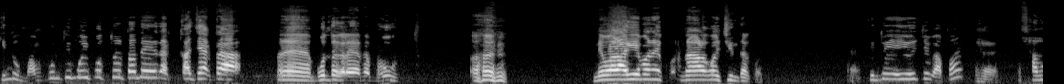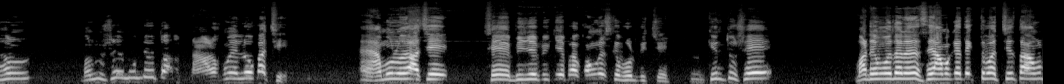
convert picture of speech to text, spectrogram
কিন্তু বামপন্থী বইপত্র তাদের কাছে একটা মানে বলতে গেলে একটা ভূত। নেওয়ার আগে মানে নানা রকম চিন্তা করে। হ্যাঁ, কিন্তু এই হচ্ছে ব্যাপার। হ্যাঁ। সাধারণ মানুষের মধ্যেও তো নানা রকমের লোক আছে। হ্যাঁ এমনও আছে সে বিজেপিকে বা কংগ্রেসকে ভোট দিচ্ছে। কিন্তু সে মাঠে ময়দানে সে আমাকে দেখতে পাচ্ছে তা আমার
